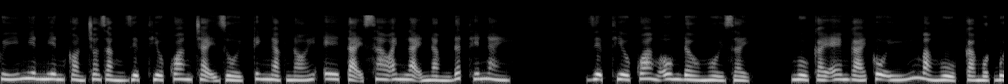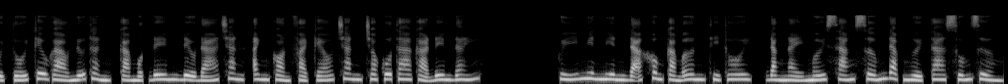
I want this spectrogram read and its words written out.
Quý miên miên còn cho rằng Diệp Thiều Quang chạy rồi, kinh ngạc nói, ê tại sao anh lại nằm đất thế này? Diệp Thiều Quang ôm đầu ngồi dậy, ngủ cái em gái cố ý mà ngủ cả một buổi tối kêu gào nữ thần, cả một đêm đều đá chăn, anh còn phải kéo chăn cho cô ta cả đêm đấy. Quý miên miên đã không cảm ơn thì thôi, đằng này mới sáng sớm đạp người ta xuống giường.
